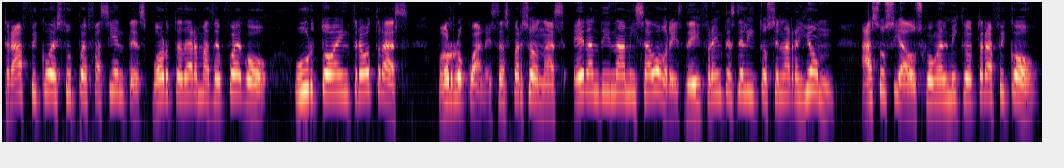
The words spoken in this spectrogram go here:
tráfico de estupefacientes, porte de armas de fuego, hurto, entre otras, por lo cual estas personas eran dinamizadores de diferentes delitos en la región asociados con el microtráfico.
